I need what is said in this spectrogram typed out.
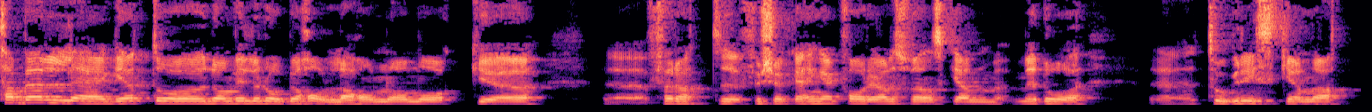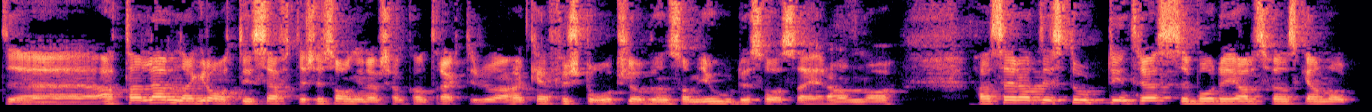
tabelläget och de ville då behålla honom och eh, eh, för att eh, försöka hänga kvar i Allsvenskan med då tog risken att, att han lämnar gratis efter säsongen eftersom kontraktet... Han kan förstå klubben som gjorde så, säger han. Och han säger att det är stort intresse både i Allsvenskan och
